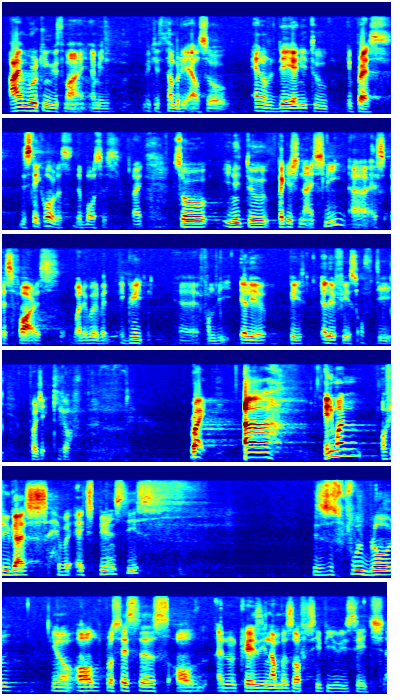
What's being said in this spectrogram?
I'm working with my, I mean, with somebody else, so end of the day, I need to impress the stakeholders, the bosses, right? So you need to package nicely uh, as, as far as whatever been agreed uh, from the earlier phase, earlier phase of the project kickoff. Right. Uh, anyone of you guys have experienced this? This is full-blown, you know, all processors, all I don't know, crazy numbers of CPU usage.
